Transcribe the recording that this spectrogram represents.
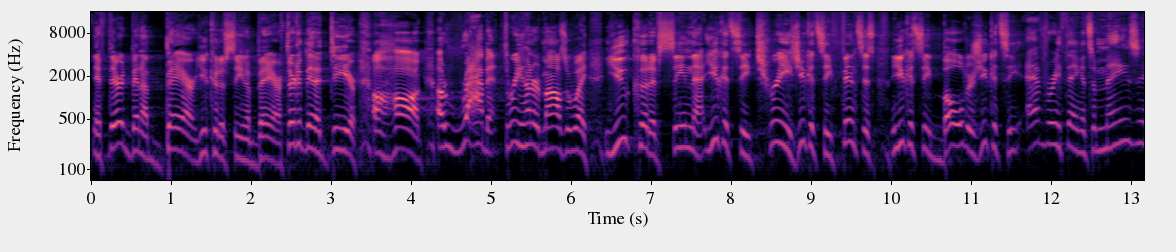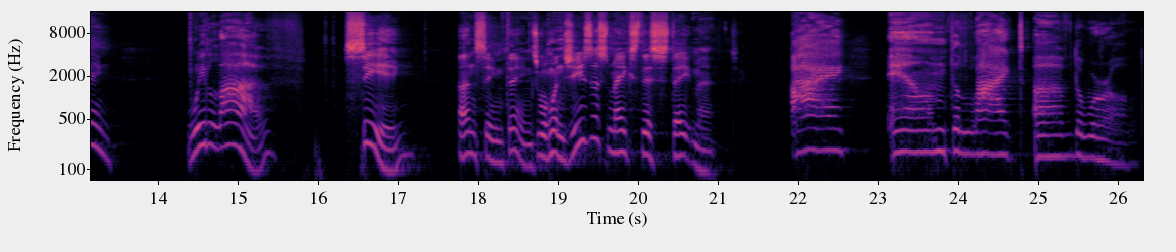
if there had been a bear, you could have seen a bear. If there had been a deer, a hog, a rabbit 300 miles away, you could have seen that. You could see trees, you could see fences, you could see boulders, you could see everything. It's amazing. We love seeing unseen things. Well, when Jesus makes this statement, I am the light of the world.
